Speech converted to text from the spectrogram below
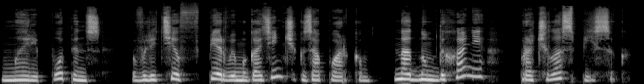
Мэри Поппинс, влетев в первый магазинчик за парком, на одном дыхании прочла список.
